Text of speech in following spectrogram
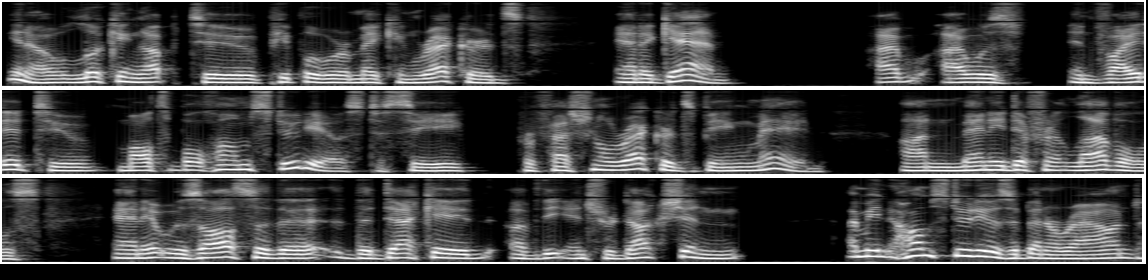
you know, looking up to people who were making records. And again, I, I was invited to multiple home studios to see professional records being made on many different levels. And it was also the the decade of the introduction. I mean, home studios have been around.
